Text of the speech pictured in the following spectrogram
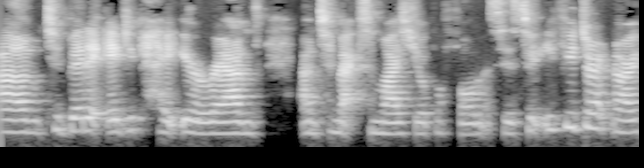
um, to better educate you around and to maximize your performances. So if you don't know,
